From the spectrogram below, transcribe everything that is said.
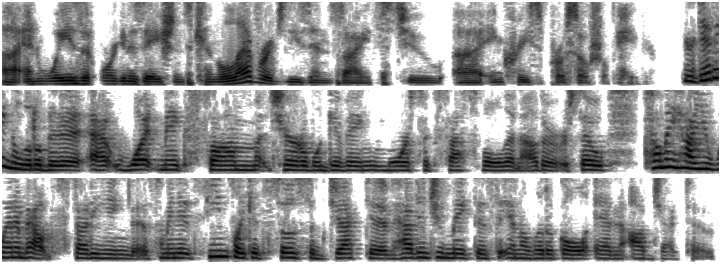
uh, and ways that organizations can leverage these insights to uh, increase pro-social behavior? You're getting a little bit at what makes some charitable giving more successful than others. So tell me how you went about studying this. I mean, it seems like it's so subjective. How did you make this analytical and objective?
